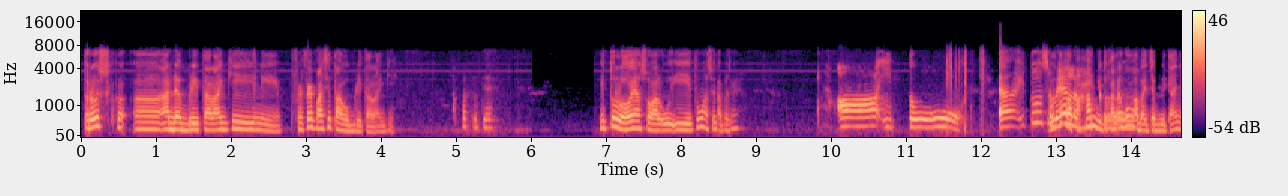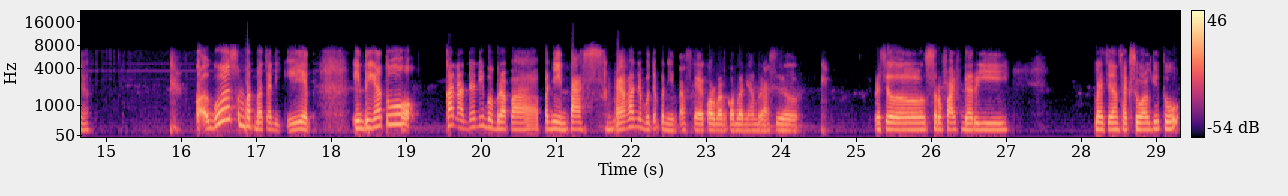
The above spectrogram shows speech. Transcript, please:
Terus eh, ada berita lagi nih. VV pasti tahu berita lagi. Apa tuh dia? Itu loh yang soal UI itu maksudnya apa sih? Oh, itu. Eh, itu sebenarnya nggak lebih paham gitu karena gue nggak baca beritanya. Kok gue sempat baca dikit. Intinya tuh kan ada nih beberapa penyintas. Mereka kan nyebutnya penyintas kayak korban-korban yang berhasil berhasil survive dari pelecehan seksual gitu.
